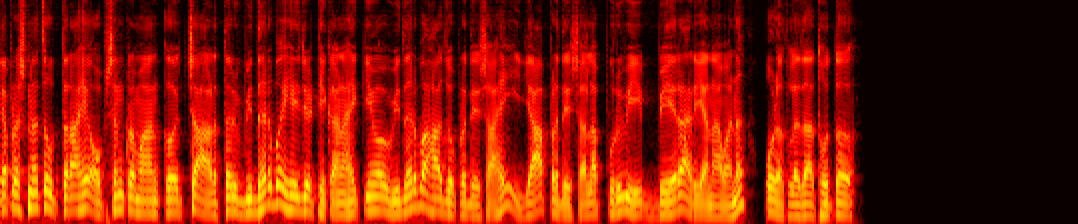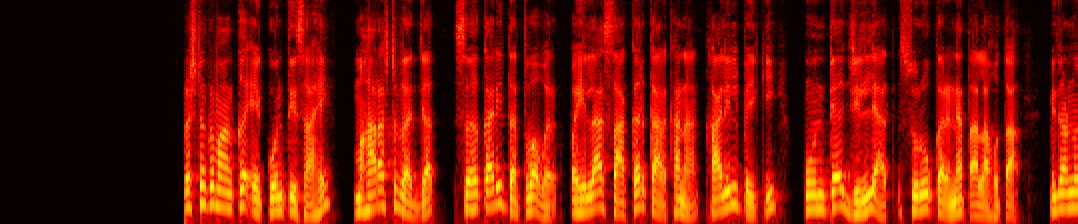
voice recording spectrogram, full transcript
या प्रश्नाचं उत्तर आहे ऑप्शन क्रमांक चार. तर विदर्भ हे जे ठिकाण आहे किंवा विदर्भ हा जो प्रदेश आहे या प्रदेशाला पूर्वी बेरार या नावानं ओळखलं जात होतं. प्रश्न क्रमांक एकोणतीस आहे. महाराष्ट्र राज्यात सहकारी तत्वावर पहिला साखर कारखाना खालीलपैकी कोणत्या जिल्ह्यात सुरू करण्यात आला होता? मित्रांनो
